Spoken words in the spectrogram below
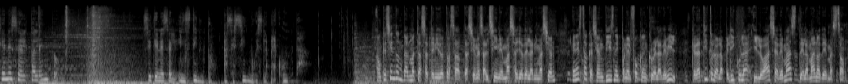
Tienes el talento. Si tienes el instinto, asesino es la pregunta. Aunque siendo un Dálmatas ha tenido otras adaptaciones al cine más allá de la animación, en esta ocasión Disney pone el foco en Cruella de Vil, que da título a la película y lo hace además de la mano de Emma Stone.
